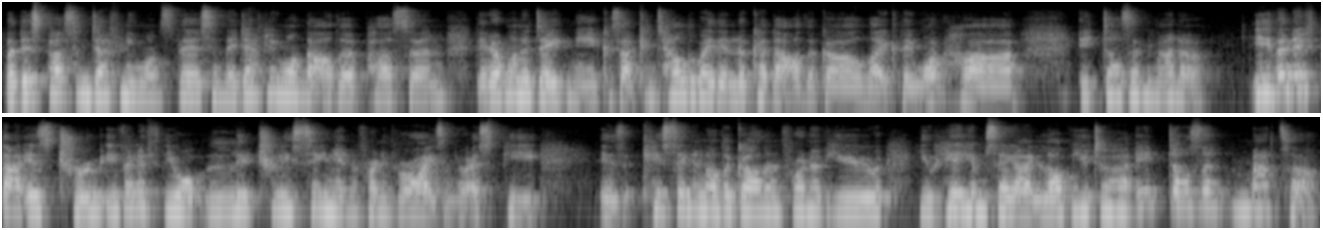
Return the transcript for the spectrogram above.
but this person definitely wants this and they definitely want that other person. They don't want to date me because I can tell the way they look at that other girl, like they want her. It doesn't matter. Even if that is true, even if you're literally seeing it in front of your eyes and your SP is kissing another girl in front of you, you hear him say, I love you to her, it doesn't matter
